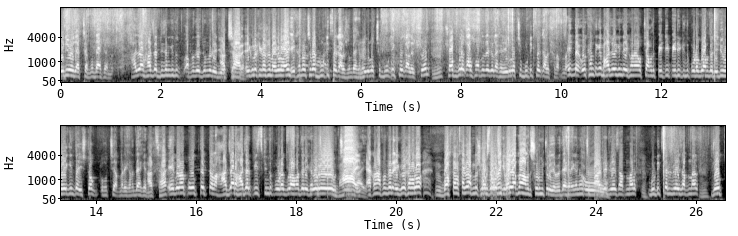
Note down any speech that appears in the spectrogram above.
রেডি হয়ে যাচ্ছে। আপনি দেখেন হাজার হাজার ডিজাইন কিন্তু আপনাদের জন্য রেডি আচ্ছা আর এগুলো কি কালেকশন এগুলো ভাই? এখানে হচ্ছে ভাই বুটিক্সের কালেকশন দেখেন এগুলো হচ্ছে বুটিক্সের কালেকশন সবগুলো কালেকশন আপনাদেরকে দেখেন এগুলো হচ্ছে বুটিক্সের কালেকশন আপনার। এই ভাই ওইখান থেকে ভাজ হয়ে কিন্তু এখানে হচ্ছে আমাদের পেটি পেটি কিন্তু প্রোডাক্টগুলো আমাদের রেডি হয়ে কিন্তু স্টক হচ্ছে আপনার এখানে দেখেন। আচ্ছা। এগুলোর প্রত্যেকটা হাজার হাজার পিস কিন্তু প্রোডাক্টগুলো আমাদের এখানে ভাই এখন আপনাদের এগুলো সব হলো বস্তা বস্তা করে আপনাদের শুরু বস্তা করতে নাকি ভাই? আপনার আমাদের শোরুমে চলে যাবে। দেখেন এখানে হচ্ছে পার্টি ড্রেস আপনার বুটিক্সের ড্রেস আপনার যত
